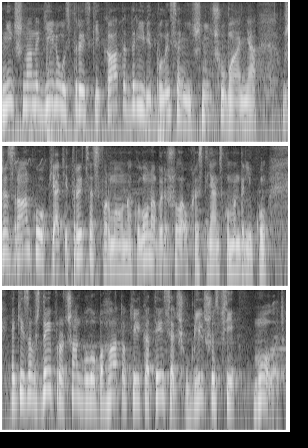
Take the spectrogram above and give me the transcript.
В ніч на неділю у Стрийській катедрі відбулися нічні чування. Вже зранку о 5.30 сформована колона вирушила у християнську мандрівку. Як і завжди, прочан було багато, кілька тисяч, у більшості молодь.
